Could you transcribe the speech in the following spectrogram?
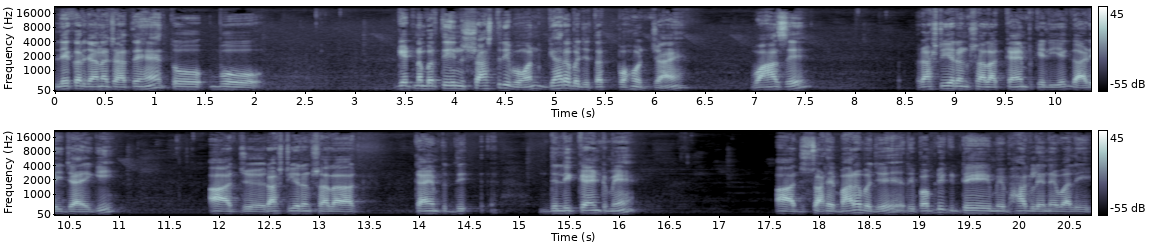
लेकर जाना चाहते हैं तो वो गेट नंबर तीन शास्त्री भवन ग्यारह बजे तक पहुँच जाएँ। वहाँ से राष्ट्रीय रंगशाला कैंप के लिए गाड़ी जाएगी। आज राष्ट्रीय रंगशाला कैंप दिल्ली कैंट में आज साढ़े बारह बजे रिपब्लिक डे में भाग लेने वाली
